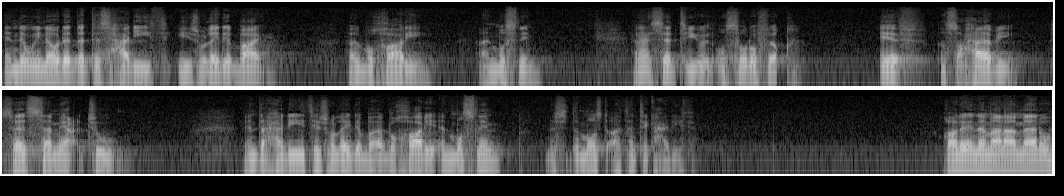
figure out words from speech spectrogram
And then we noted that this hadith is related by Al-Bukhari and Muslim. And I said to you in Usul fiqh, if a Sahabi says Sami'tu, and the hadith is related by Bukhari and Muslim, this is the most authentic hadith. قال إنما الأعمال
